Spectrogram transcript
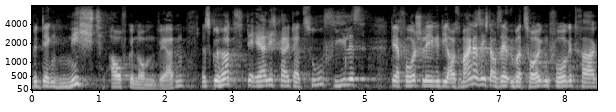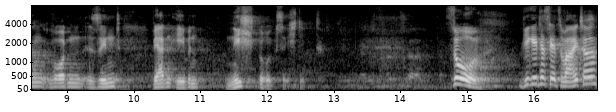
Bedenken nicht aufgenommen werden. Es gehört der Ehrlichkeit dazu, vieles der Vorschläge, die aus meiner Sicht auch sehr überzeugend vorgetragen worden sind, werden eben nicht berücksichtigt. So, wie geht es jetzt weiter?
